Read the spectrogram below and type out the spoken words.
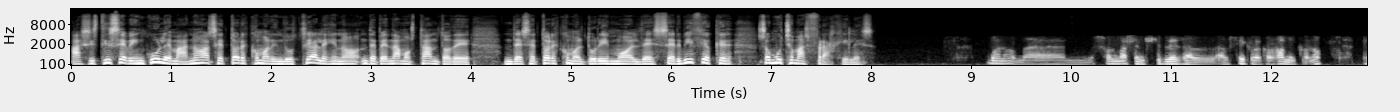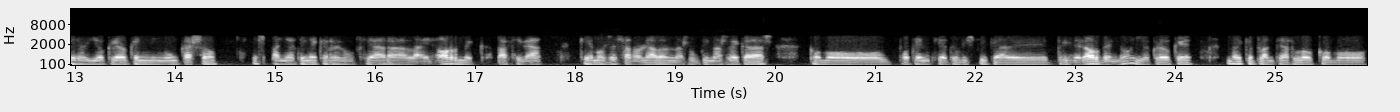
asistir, se vincule más ¿no? a sectores como los industriales y no dependamos tanto de, sectores como el turismo, el de servicios, que son mucho más frágiles? Bueno, em, son más sensibles al ciclo económico, ¿no? Pero yo creo que en ningún caso España tiene que renunciar a la enorme capacidad que hemos desarrollado en las últimas décadas como potencia turística de primer orden. ¿no? Yo creo que no hay que plantearlo como,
